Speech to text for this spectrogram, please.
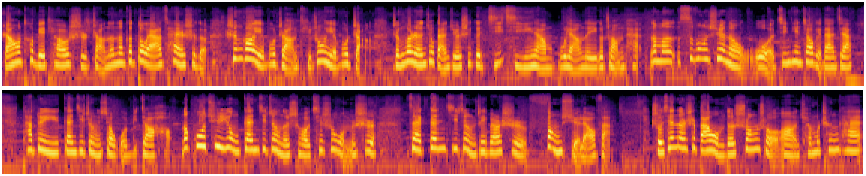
然后特别挑食，长得那个豆芽菜似的，身高也不长，体重也不长，整个人就感觉是一个极其营养不良的一个状态。那么四凤穴呢，我今天教给大家，它对于肝症效果比较好。那过去用肝肌症的时候，其实我们是在肝肌症这边是放血疗法。首先呢，是把我们的双手啊全部撑开，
